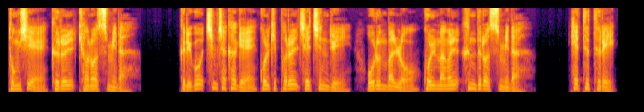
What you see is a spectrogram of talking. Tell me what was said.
동시에 그를 겨눴습니다. 그리고 침착하게 골키퍼를 제친 뒤 오른발로 골망을 흔들었습니다. 해트트릭.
